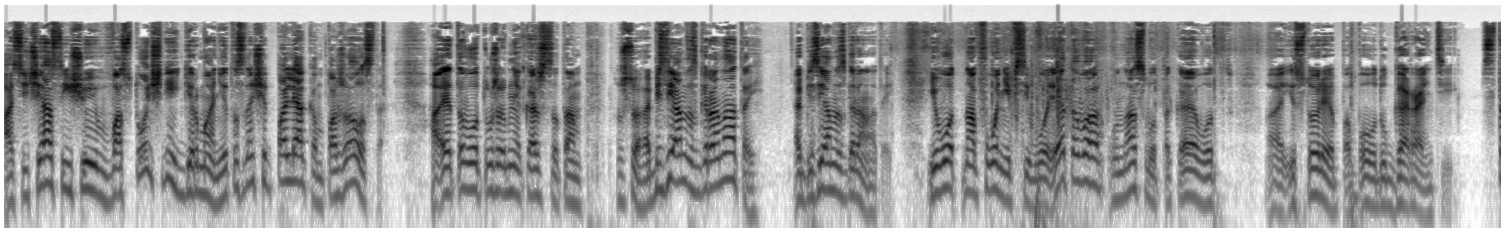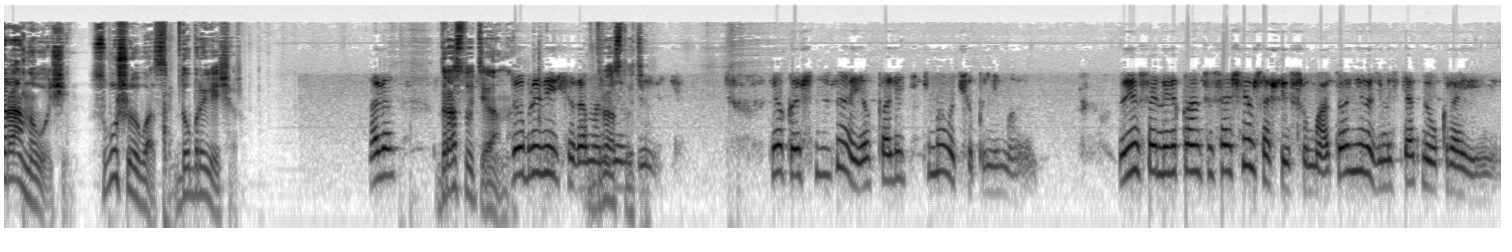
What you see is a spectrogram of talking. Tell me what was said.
А сейчас еще и в восточнее Германии, это значит полякам, пожалуйста. А это вот уже, мне кажется, там, ну что, обезьяна с гранатой, обезьяна с гранатой. И вот на фоне всего этого у нас вот такая вот а, история по поводу гарантий. Странно очень. Слушаю вас. Добрый вечер. Алло. Здравствуйте, Анна. Добрый вечер, Роман Здравствуйте. Георгиевич. Я, конечно, не знаю, я в политике мало чего понимаю. Но если американцы совсем сошли с ума, то они разместят на Украине.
